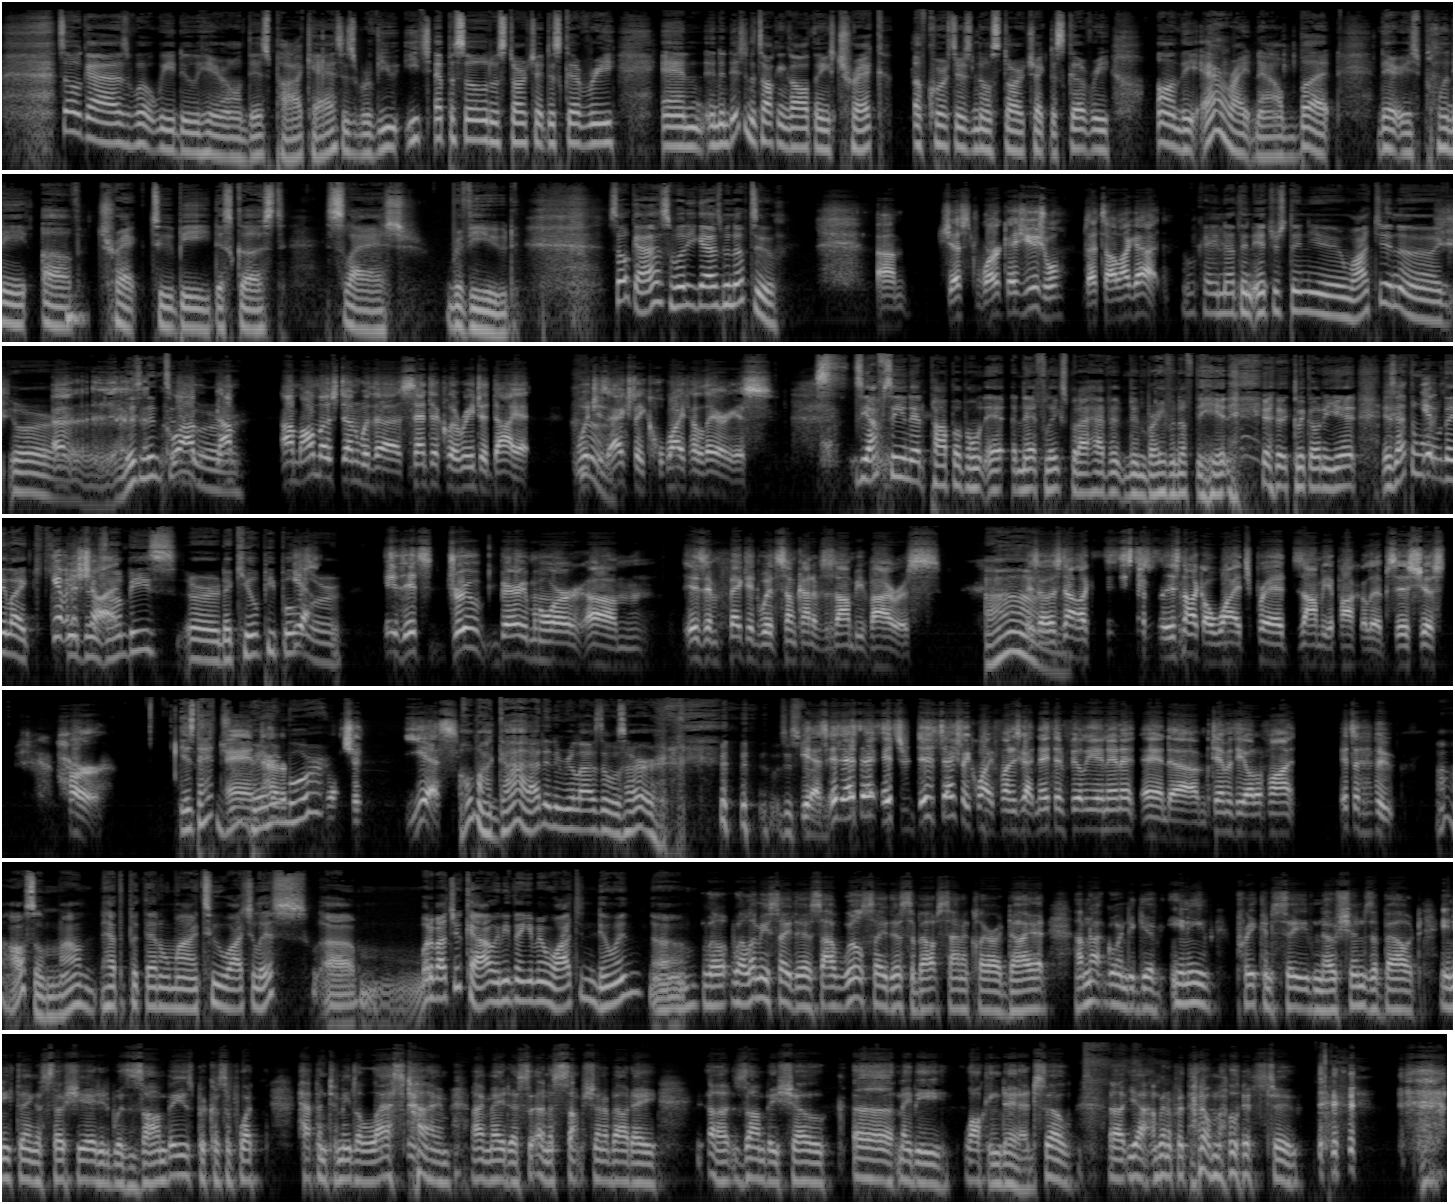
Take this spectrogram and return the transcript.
So guys, what we do here on this podcast is review each episode of Star Trek Discovery. And in addition to talking all things Trek, of course, there's no Star Trek Discovery on the air right now, but there is plenty of Trek to be discussed slash reviewed. So guys, what have you guys been up to? Um, just work as usual. That's all I got. Okay, nothing interesting you watching uh, or Uh, listening to? Well, I'm, or? I'm, I'm almost done with the Santa Clarita Diet, which is actually quite hilarious. See, I've seen that pop up on Netflix, but I haven't been brave enough to hit click on it yet. Is that the one Give- where they like give it a shot. zombies or they kill people? Yeah. Or It, it's Drew Barrymore um, is infected with some kind of zombie virus. Ah, so it's not like it's not, it's not like a widespread zombie apocalypse. It's just her. is that Drew and her- Barrymore? Yes. Oh my god, I didn't realize it was her. It Yes, it, it's it's it's actually quite fun. He's got Nathan Fillion in it and um, Timothy Olyphant. It's a hoot. Oh, awesome. I'll have to put that on my to watch list. Um, what about you, Kyle? Anything you've been watching, doing? Um, Well, well, let me say this. I will say this about Santa Clara Diet. I'm not going to give any preconceived notions about anything associated with zombies because of what happened to me the last time I made a, an assumption about a uh, zombie show, uh, maybe Walking Dead. So, uh, yeah, I'm going to put that on my list too.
